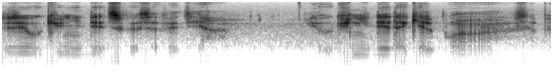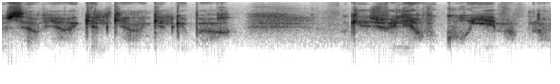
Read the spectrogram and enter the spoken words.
J'ai aucune idée de ce que ça veut dire. J'ai aucune idée d'à quel point ça peut servir à quelqu'un quelque part. Ok, je vais lire vos courriers maintenant.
